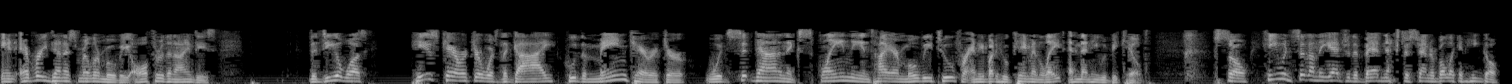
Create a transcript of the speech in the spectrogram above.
in every Dennis Miller movie all through the 90s, the deal was his character was the guy who the main character would sit down and explain the entire movie to for anybody who came in late, and then he would be killed. So he would sit on the edge of the bed next to Sandra Bullock, and he'd go,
